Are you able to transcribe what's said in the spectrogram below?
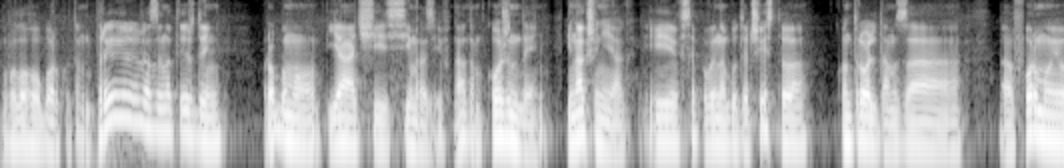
вологоуборку там три рази на тиждень, робимо 5, 6, 7 разів, да? там кожен день. Інакше ніяк. І все повинно бути чисто. Контроль там за е, формою,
